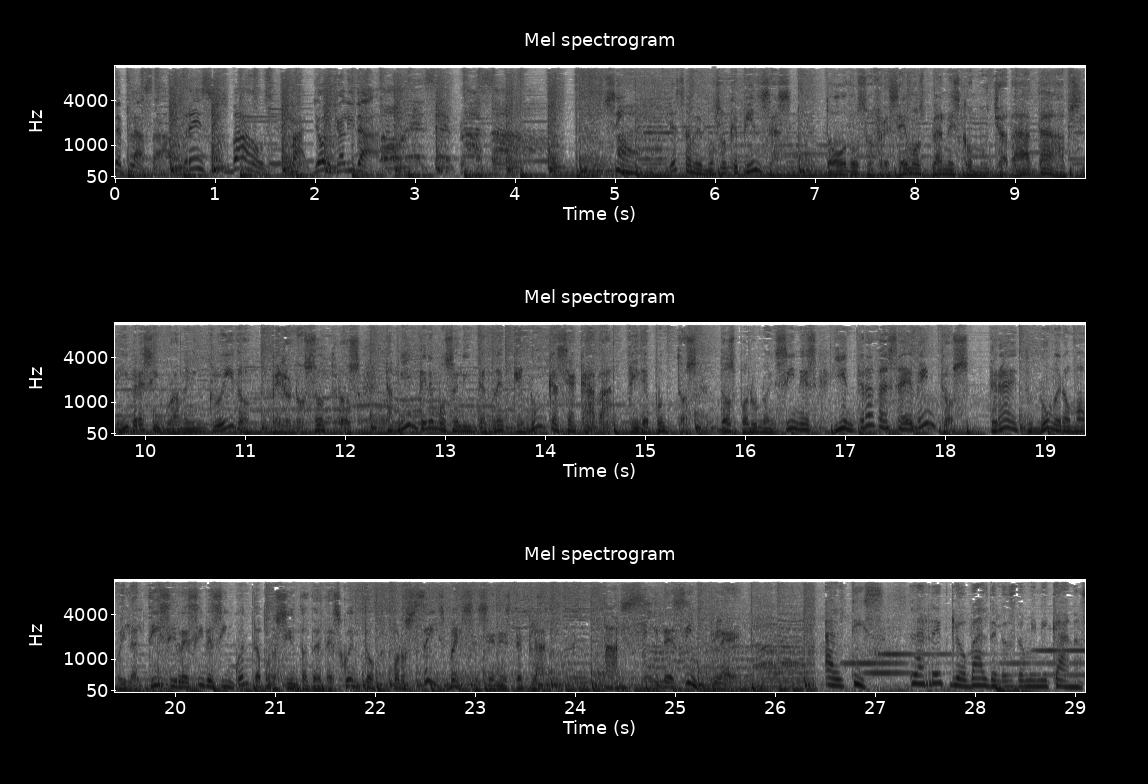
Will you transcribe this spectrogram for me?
Orense Plaza. Precios bajos, mayor calidad. Orense Plaza. Sí, ya sabemos lo que piensas. Todos ofrecemos planes con mucha data, apps libres y roaming incluido. Pero nosotros también tenemos el internet que nunca se acaba. Fidepuntos, 2x1 en cines y entradas a eventos. Trae tu número móvil Altis y recibe 50% de descuento por seis meses en este plan. Así de simple. Altis, la red global de los dominicanos.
